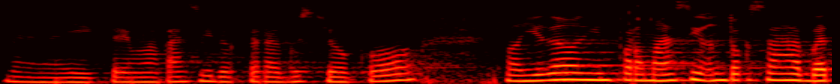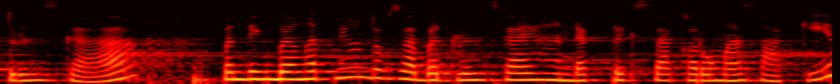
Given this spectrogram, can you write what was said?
Baik, terima kasih Dokter Agus Joko. Selanjutnya informasi untuk sahabat Drunska. Penting banget nih untuk sahabat Drunska yang hendak periksa ke rumah sakit,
